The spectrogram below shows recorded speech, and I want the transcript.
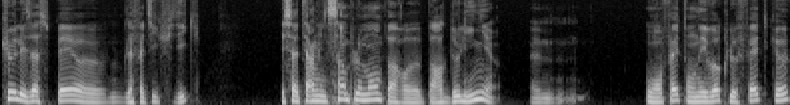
que les aspects euh, de la fatigue physique. Et ça termine simplement par, euh, par deux lignes, euh, où en fait on évoque le fait que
